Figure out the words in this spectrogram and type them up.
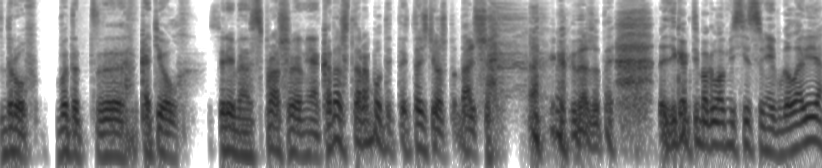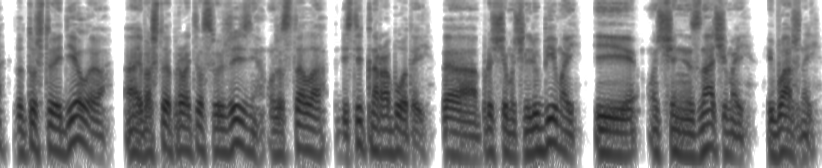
дров в этот э, котел. Все время спрашивая меня, когда же ты работать ты начнешь дальше? Когда же ты... Никак не могло вместиться мне в голове. За то, что я делаю, а, и во что я превратил свою жизнь, уже стало действительно работой. Да, причем очень любимой и очень значимой и важной.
